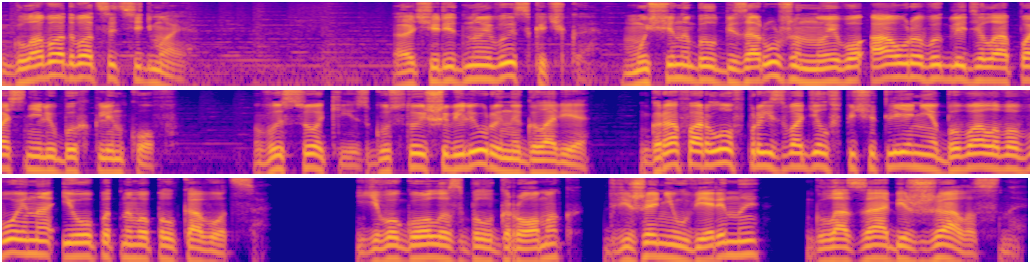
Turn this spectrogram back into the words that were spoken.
Глава 27. Очередной выскочка. Мужчина был безоружен, но его аура выглядела опаснее любых клинков. Высокий, с густой шевелюрой на голове, граф Орлов производил впечатление бывалого воина и опытного полководца. Его голос был громок, движения уверенны, глаза безжалостны.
